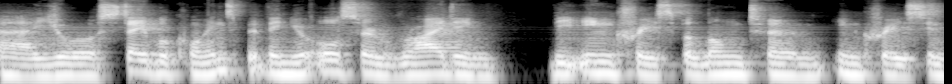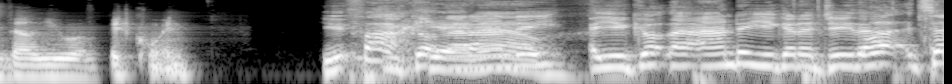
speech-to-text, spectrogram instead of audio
uh, your stable coins, but then you're also riding the increase, the long term increase in value of Bitcoin. You, you got that, Andy? You got that, Andy? You going to do that? Well, so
